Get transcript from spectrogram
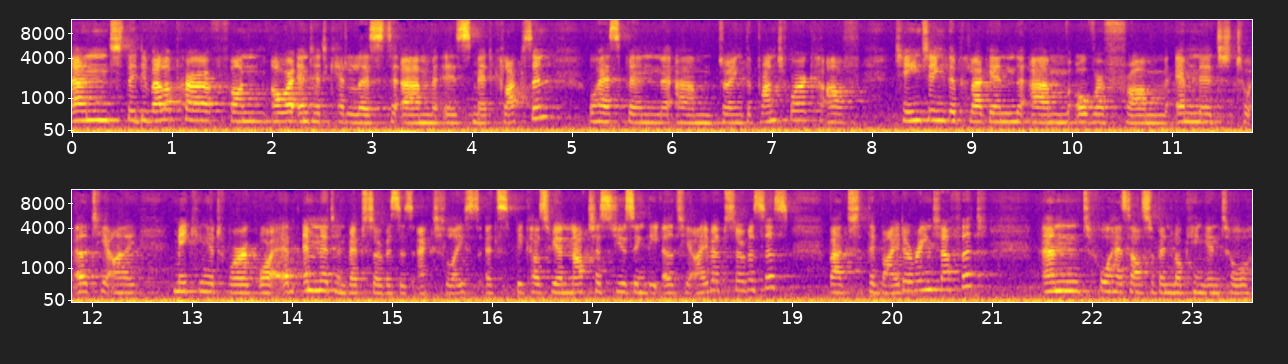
And the developer from our Ended Catalyst um, is Matt Clarkson, who has been um, doing the brunt work of changing the plugin um, over from MNet to LTI, making it work, or MNet and web services actually. It's because we are not just using the LTI web services, but the wider range of it and who has also been looking into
